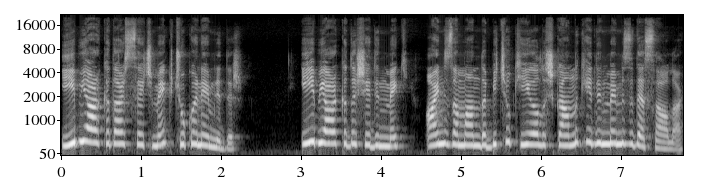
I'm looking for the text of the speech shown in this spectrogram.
iyi bir arkadaş seçmek çok önemlidir. İyi bir arkadaş edinmek aynı zamanda birçok iyi alışkanlık edinmemizi de sağlar.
